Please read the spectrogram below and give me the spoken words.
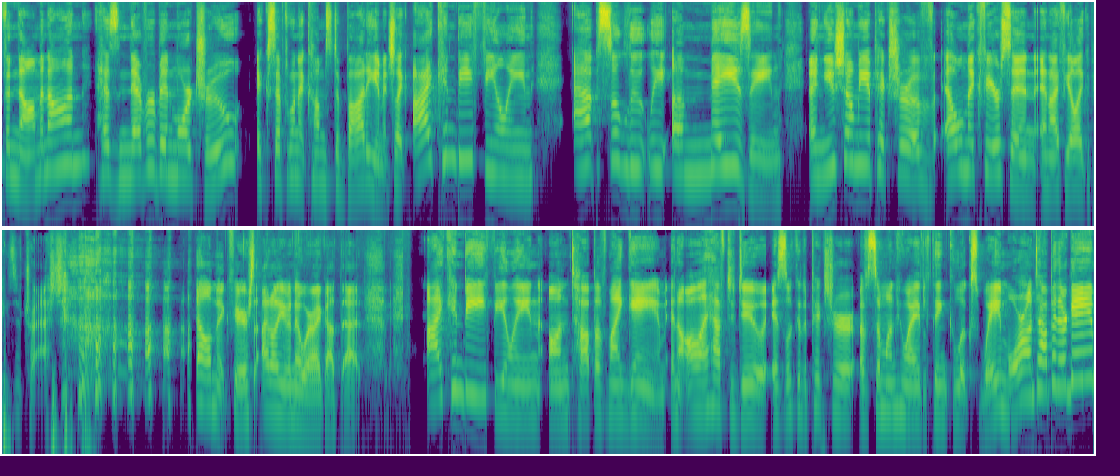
phenomenon has never been more true except when it comes to body image. Like I can be feeling absolutely amazing and you show me a picture of Elle Macpherson and I feel like a piece of trash. Elle Macpherson. I don't even know where I got that. I can be feeling on top of my game and all I have to do is look at a picture of someone who I think looks way more on top of their game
